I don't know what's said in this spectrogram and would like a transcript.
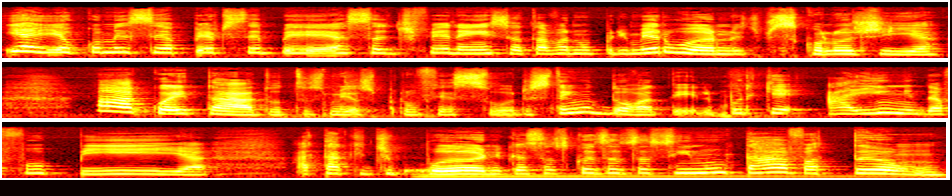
E aí eu comecei a perceber essa diferença. Eu estava no primeiro ano de psicologia. Ah, coitado dos meus professores, tenho dó dele, porque ainda fobia, ataque de pânico, essas coisas assim, não tava tão,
